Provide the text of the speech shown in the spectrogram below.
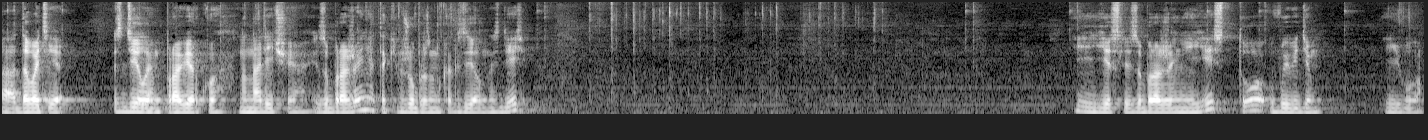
давайте сделаем проверку на наличие изображения таким же образом, как сделано здесь. И если изображение есть, то выведем его.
